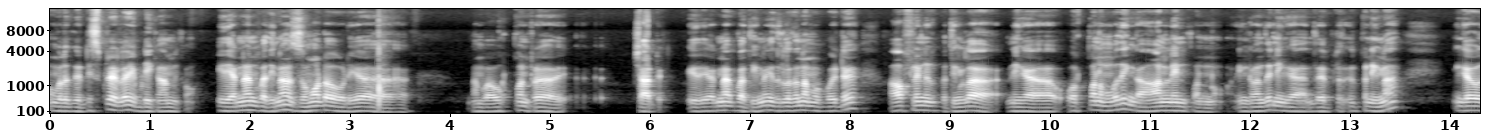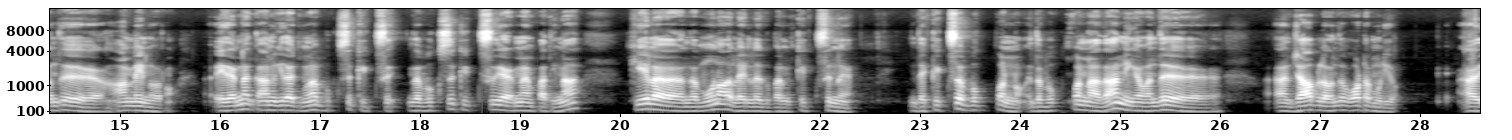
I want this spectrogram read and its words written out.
உங்களுக்கு டிஸ்பிளேல இப்படி காமிக்கும். இது என்னன்னு பார்த்தீங்கன்னா ஜொமோட்டோவுடைய நம்ம ஒர்க் பண்ணுற சார்ட்டு இது என்ன பார்த்தீங்கன்னா இதில் தான் நம்ம போய்ட்டு ஆஃப்லைன் இருக்குது பார்த்தீங்களா நீங்கள் ஒர்க் பண்ணும்போது இங்கே ஆன்லைன் பண்ணணும். இங்கே வந்து நீங்கள் இந்த இது பண்ணிங்கன்னா இங்கே வந்து ஆன்லைன் வரும். இது என்ன காமிக்குதா இருக்குன்னா புக்ஸு கிக்ஸு. இந்த புக்ஸு கிக்ஸு என்ன பார்த்தீங்கன்னா கீழே இந்த மூணாவது லைனில் இருக்குது பாருங்கள் கிக்ஸுன்னு. இந்த கிக்ஸை புக் பண்ணும். இந்த புக் பண்ணால் தான் நீங்கள் வந்து ஜாபில் வந்து ஓட்ட முடியும். அது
